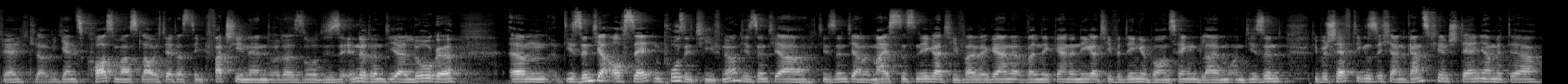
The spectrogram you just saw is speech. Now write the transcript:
wer ich glaube, Jens Korsen war es, glaube ich, der das den Quatschi nennt oder so, diese inneren Dialoge, ähm, die sind ja auch selten positiv, ne? Die sind ja, die sind ja meistens negativ, weil wir gerne, weil ne, gerne negative Dinge bei uns hängen bleiben. Und die sind, die beschäftigen sich an ganz vielen Stellen ja mit der,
